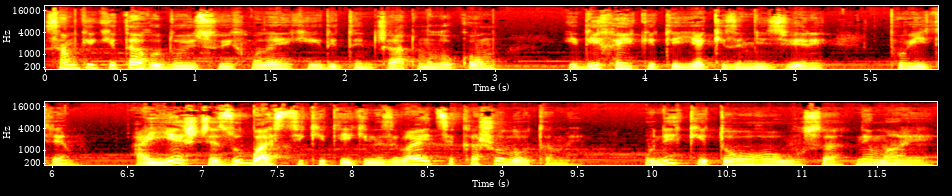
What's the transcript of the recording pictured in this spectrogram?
Самки кита годують своїх маленьких дитинчат молоком і дихають кити, як і земні звірі, повітрям. А є ще зубасті кити, які називаються кашолотами. У них китового вуса немає,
